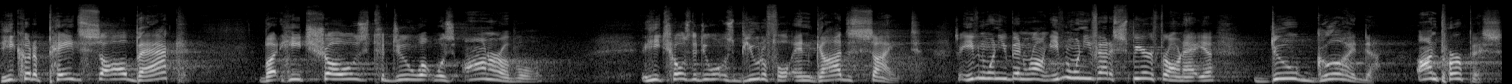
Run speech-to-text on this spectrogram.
he could have paid Saul back, but he chose to do what was honorable. He chose to do what was beautiful in God's sight. So even when you've been wrong, even when you've had a spear thrown at you, do good on purpose.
